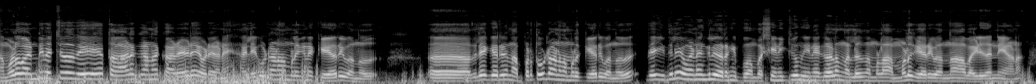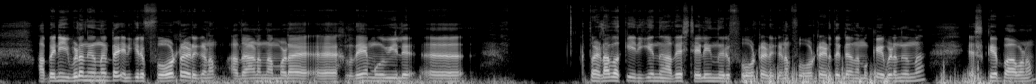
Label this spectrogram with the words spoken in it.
നമ്മൾ വണ്ടി വെച്ചത് താഴെ കാണുന്ന കടയുടെ എവിടെയാണ് അതിലേക്കൂട്ടാണ് നമ്മളിങ്ങനെ കയറി വന്നത്. അതിലേക്ക് അതിലേ കയറി അപ്പുറത്തോട്ടാണ് നമ്മൾ കയറി വന്നത്. ഇതിലേ വേണമെങ്കിലും ഇറങ്ങിപ്പോകാം പക്ഷേ എനിക്കൊന്നും ഇതിനേക്കാളും നല്ലത് നമ്മൾ നമ്മൾ കയറി വന്ന ആ വഴി തന്നെയാണ്. അപ്പോൾ ഇനി ഇവിടെ നിന്നിട്ട് എനിക്കൊരു ഫോട്ടോ എടുക്കണം. അതാണ് നമ്മുടെ ഹൃദയ മൂവിയിൽ പിടവൊക്കെ ഇരിക്കുന്ന അതേ സ്റ്റൈലിൽ നിന്നൊരു ഫോട്ടോ എടുക്കണം. ഫോട്ടോ എടുത്തിട്ട് നമുക്ക് ഇവിടെ നിന്ന് എസ്കേപ്പ് ആവണം.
